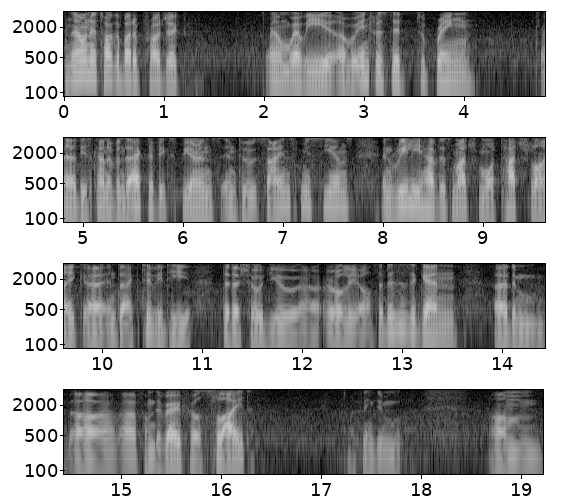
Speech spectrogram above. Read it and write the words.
now I want to talk about a project um, where we uh, were interested to bring uh, this kind of interactive experience into science museums and really have this much more touch-like uh, interactivity that I showed you uh, earlier. So this is again uh, the, uh, uh, from the very first slide. I think the um,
